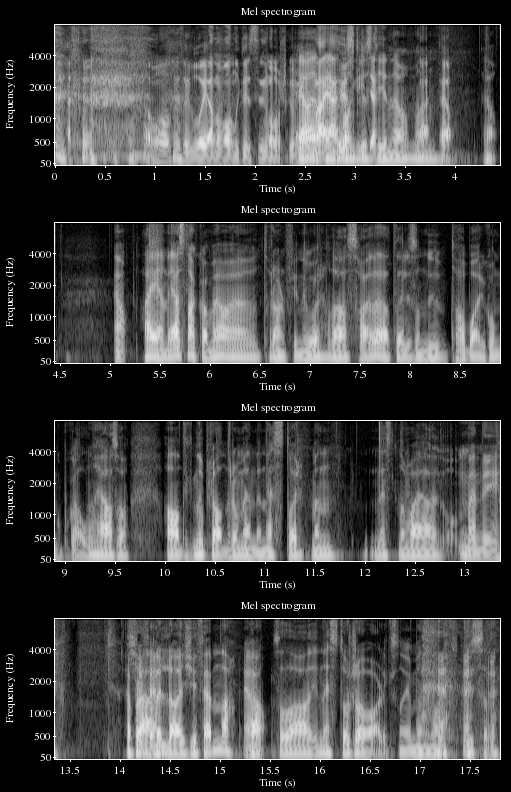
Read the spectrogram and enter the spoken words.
Jeg måtte gå gjennom Anne Kristin Overskog. Ja, Nei, jeg på husker ikke. Ja, men Nei, ja. Jeg er enig. Jeg snakka med uh, Tor Arnfinn i går, og da sa jeg det. At det liksom, du tar bare kongepokalen. Ja, altså, han hadde ikke noen planer om å ende neste år, men nesten var jeg Men i Ja, for det er vel da i 25, da. Ja. Ja. så da, neste år så var det ikke så nøye. Men nå, skal vi se.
